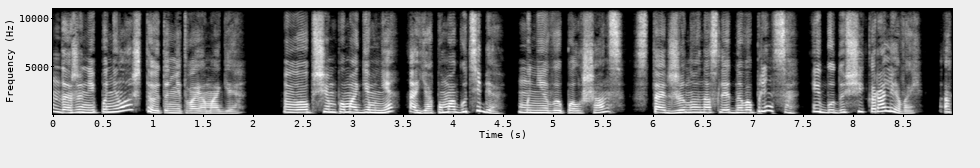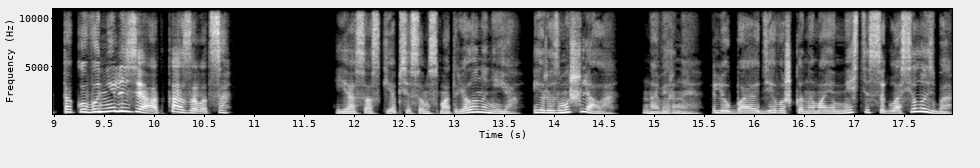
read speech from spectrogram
«Даже не поняла, что это не твоя магия? В общем, помоги мне, а я помогу тебе. Мне выпал шанс стать женой наследного принца и будущей королевой. От такого нельзя отказываться». Я со скепсисом смотрела на нее и размышляла. Наверное, любая девушка на моем месте согласилась бы,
